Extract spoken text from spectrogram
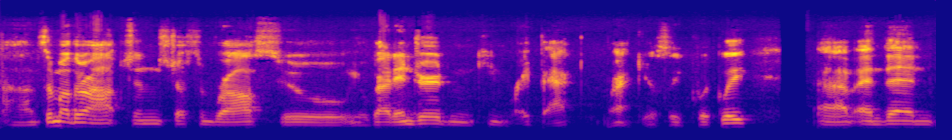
Um, some other options, Justin Ross, who you know, got injured and came right back miraculously quickly. Um, and then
